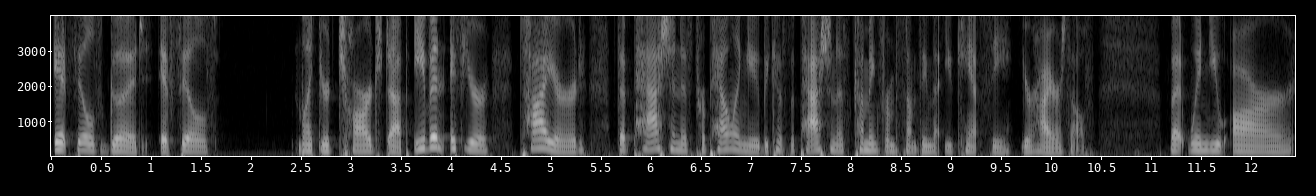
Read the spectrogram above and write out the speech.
it feels good. It feels like you're charged up. Even if you're tired, the passion is propelling you because the passion is coming from something that you can't see, your higher self. But when you are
